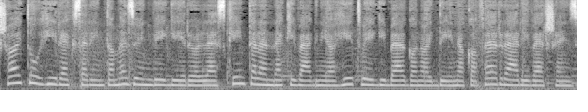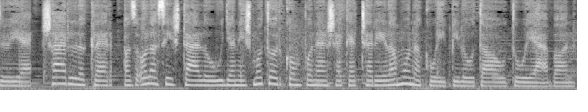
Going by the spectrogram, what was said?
Sajtóhírek szerint a mezőny végéről lesz kénytelen nekivágni a hétvégi belga nagydíjnak a Ferrari versenyzője, Charles Leclerc, az olasz istáló ugyanis motorkomponenseket cserél a monakói pilóta autójában.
